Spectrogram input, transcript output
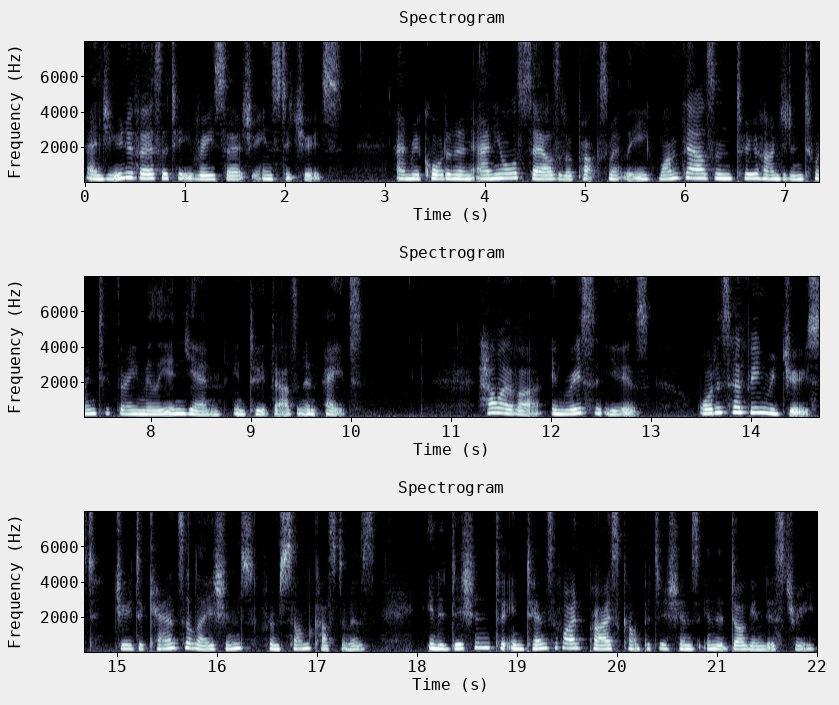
and university research institutes, and recorded an annual sales of approximately 1,223 million yen in 2008. However, in recent years, orders have been reduced due to cancellations from some customers in addition to intensified price competitions in the dog industry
